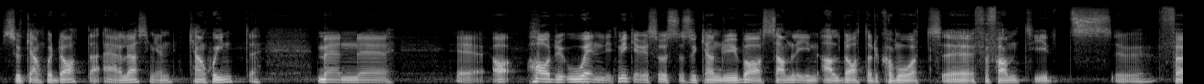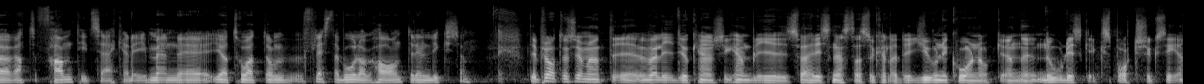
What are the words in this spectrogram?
så kanske data är lösningen, kanske inte. Men eh, Eh, ja, har du oändligt mycket resurser så kan du ju bara samla in all data du kommer åt eh, för, framtids, eh, för att framtidssäkra dig. Men jag tror att de flesta bolag har inte den lyxen. Det pratas ju om att Validio kanske kan bli Sveriges nästa så kallade unicorn och en nordisk exportsuccé.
